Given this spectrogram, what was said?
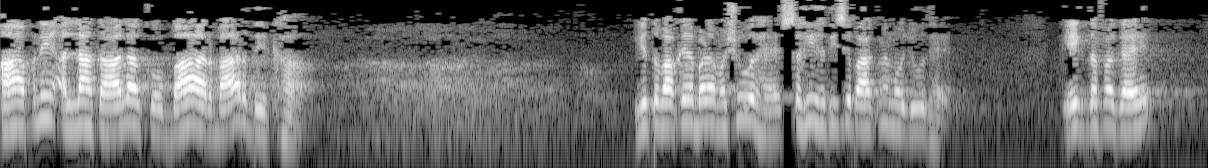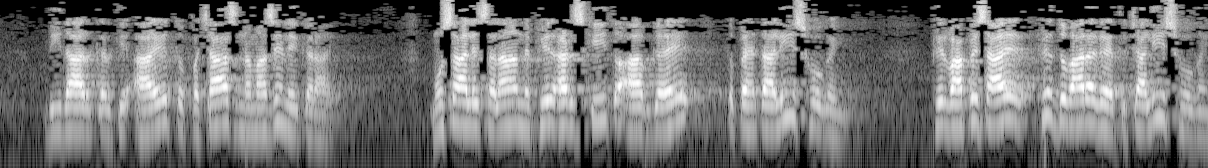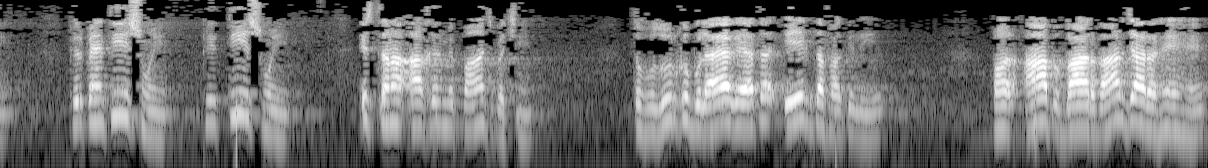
آپ نے اللہ تعالی کو بار بار دیکھا۔ یہ تو واقعہ بڑا مشہور ہے، صحیح حدیث پاک میں موجود ہے۔ ایک دفعہ گئے، دیدار کر کے آئے تو پچاس نمازیں لے کر آئے۔ موسا علیہ السلام نے پھر عرض کی تو آپ گئے تو پینتالیس ہو گئی پھر واپس آئے، پھر دوبارہ گئے تو چالیس ہو گئی پھر پینتیس ہوئی پھر تیس ہوئی اس طرح آخر میں پانچ بچیں۔ تو حضور کو بلایا گیا تھا ایک دفعہ کے لیے۔ اور آپ بار بار جا رہے ہیں،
